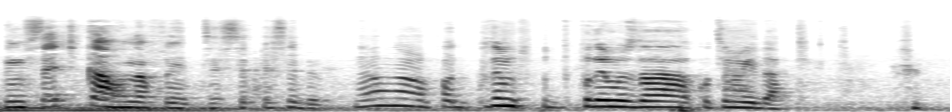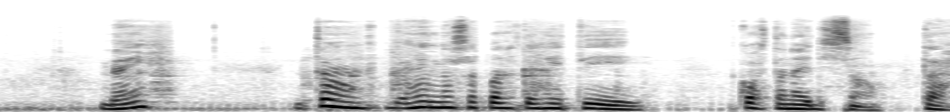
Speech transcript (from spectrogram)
Tem sete carros na frente, você percebeu. Não, não, pode- podemos, podemos dar continuidade. Bem, então bem, nessa parte a gente corta na edição, tá?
